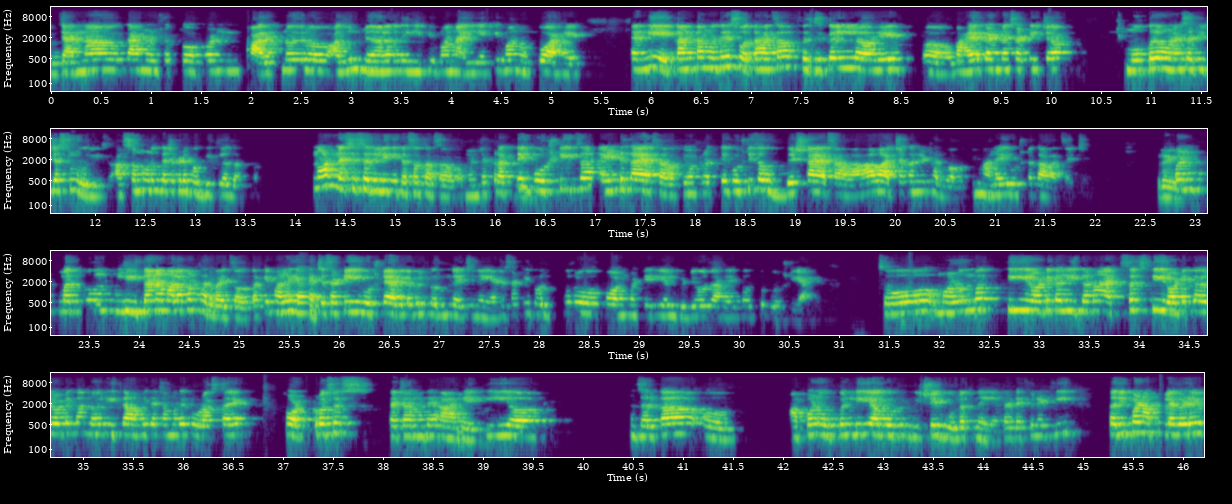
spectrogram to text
ज्यांना काय म्हणू शकतो आपण पार्टनर अजून मिळाला नाहीये किंवा नाहीये किंवा नको आहे त्यांनी एकांतामध्ये स्वतःचा फिजिकल हे बाहेर काढण्यासाठीच्या मोकळं होण्यासाठीच्या स्टोरीज असं म्हणून त्याच्याकडे बघितलं जातं. नॉट नेसेसरीली की तसंच असावं. म्हणजे प्रत्येक गोष्टीचा एंड काय असावा किंवा प्रत्येक गोष्टीचा उद्देश काय असावा हा वाचकाने ठरवावा की मला ही गोष्ट का वाचायची पण मग तो लिहिताना मला पण ठरवायचा होता की मला ह्याच्यासाठी गोष्टी अवेलेबल करून द्यायची नाही. याच्यासाठी भरपूर फॉर्म मटेरियल व्हिडिओज आहेत भरपूर गोष्टी आहेत. सो म्हणून मग ती इरोटिका लिहिताना ऍक्सेस ती इरोटिका इरोटिका न लिहिता आम्ही त्याच्यामध्ये थोडासा एक थॉट प्रोसेस त्याच्यामध्ये आहे की जर का आपण ओपनली या विषयी बोलत नाहीये तर डेफिनेटली तरी पण आपल्याकडे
